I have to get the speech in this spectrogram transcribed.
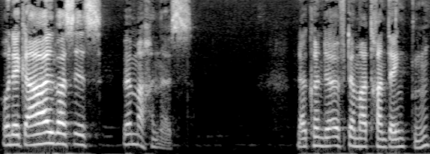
Und egal was ist, wir machen es. Da könnt ihr öfter mal dran denken,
